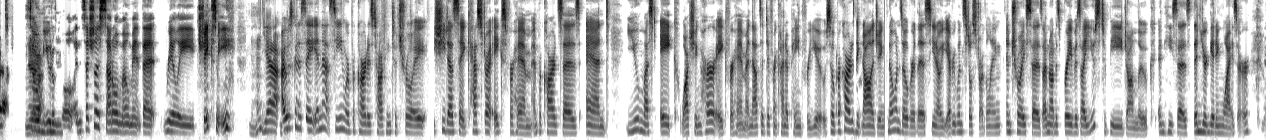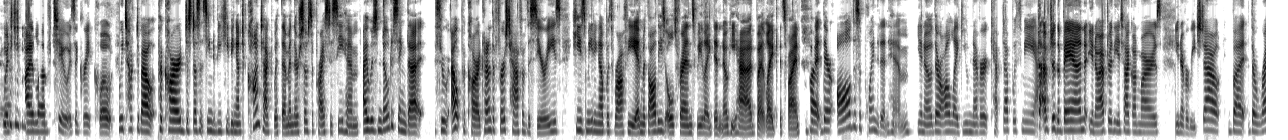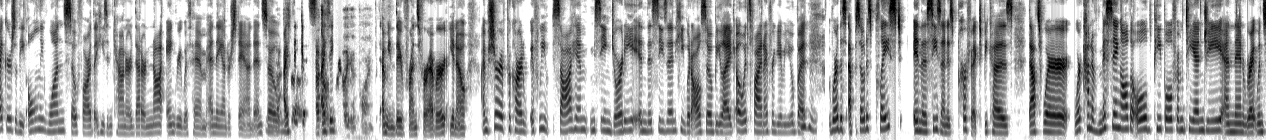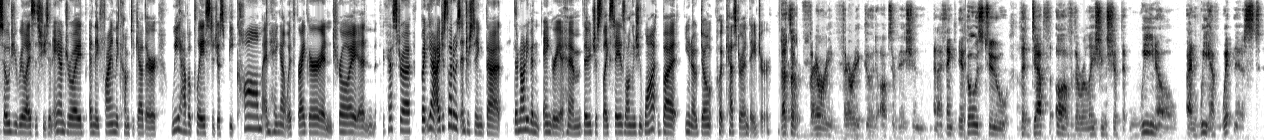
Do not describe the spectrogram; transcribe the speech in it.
so Yeah. beautiful and such a subtle moment that really shakes me Mhm. Yeah, I was gonna say in that scene where Picard is talking to Troi, she does say Kestra aches for him, and Picard says, and you must ache watching her ache for him, and that's a different kind of pain for you. So Picard is acknowledging no one's over this, you know, everyone's still struggling. And Troi says, I'm not as brave as I used to be, Jean-Luc. And he says, Then you're getting wiser Yeah. which I love too. is a great quote. We talked about Picard just doesn't seem to be keeping into contact with them, and they're so surprised to see him. I was noticing that throughout Picard, kind of the first half of the series, he's meeting up with Raffi and with all these old friends we like didn't know he had, but like it's fine. But they're all disappointed in him. You know, they're all like, You never kept up with me after the ban, you know, after the attack on Mars, you never reached out. But the Rikers are the only ones so far that he's encountered that are not angry with him and they understand. And so That's I a- think it's That's I a think really good point. I mean, they're friends forever, you know. I'm sure if Picard, if we saw him seeing Geordi in this season, season, he would also be like, "Oh, it's fine, I forgive you." But Mhm. where this episode is placed in the season is perfect because that's where we're kind of missing all the old people from TNG. And then, right when Soji realizes she's an android and they finally come together, we have a place to just be calm and hang out with Riker and Troi and Kestra. But yeah, I just thought it was interesting that they're not even angry at him. They just like stay as long as you want, but you know, don't put Kestra in danger. That's a very, very good observation. And I think it goes to the depth of the relationship that we know and we have witnessed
